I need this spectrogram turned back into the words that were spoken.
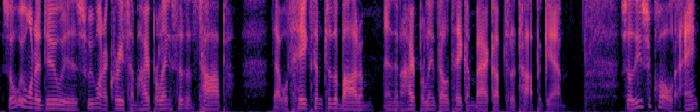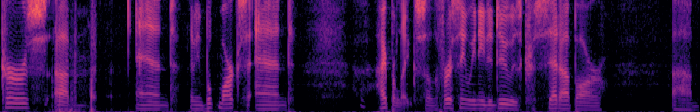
So what we want to do is we want to create some hyperlinks at the top that will take them to the bottom, and then a hyperlink that will take them back up to the top again. So these are called anchors, um, and I mean bookmarks and hyperlinks. So the first thing we need to do is set up our um,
